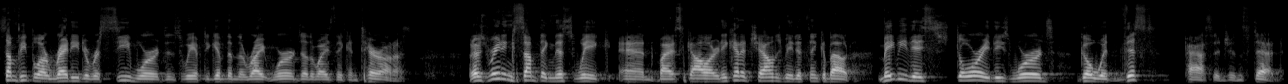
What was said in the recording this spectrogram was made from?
some people are ready to receive words, and so we have to give them the right words, otherwise, they can tear on us. But I was reading something this week and by a scholar, and he kind of challenged me to think about maybe this story, these words go with this passage instead.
